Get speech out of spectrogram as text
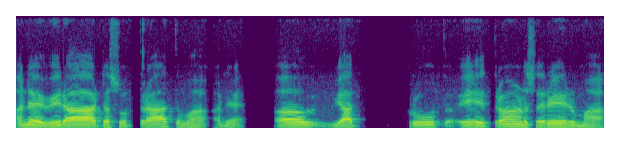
અને વિરાટ સૂત્રાત્મા અને અવ્યાકૃત એ ત્રણ શરીરમાં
